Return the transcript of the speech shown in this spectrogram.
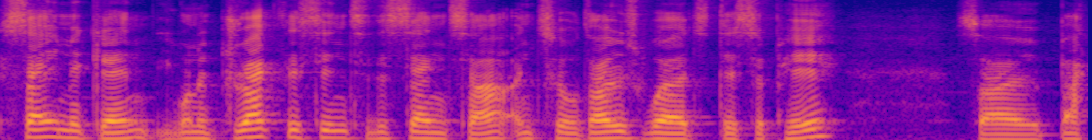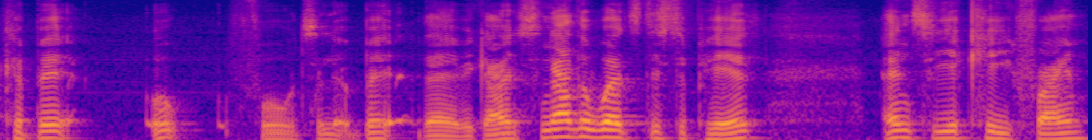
Same again, you want to drag this into the center until those words disappear. So back a bit, oh, forwards a little bit, there we go. So now the words disappeared enter your keyframe.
